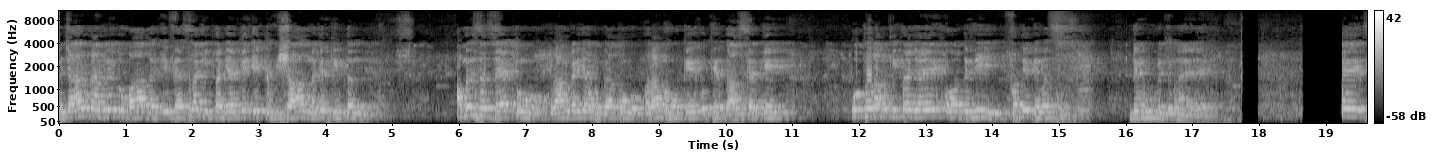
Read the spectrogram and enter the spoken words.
ਵਿਚਾਰ ਵਟਾਂਦਰੇ ਤੋਂ ਬਾਅਦ ਇਹ ਫੈਸਲਾ ਕੀਤਾ ਗਿਆ ਕਿ ਇੱਕ ਵਿਸ਼ਾਲ ਨਗਰ ਕੀਰਤਨ ਅੰਮ੍ਰਿਤਸਰ ਸਾਹਿਬ ਤੋਂ ਰਾਮਗੜੀਆ ਬੁੱਗਾ ਤੋਂ ਆਰੰਭ ਹੋ ਕੇ ਉੱਥੇ ਅਰਦਾਸ ਕਰਕੇ ਉੱਥੋਂ ਆਰੰਭ ਕੀਤਾ ਜਾਏ ਔਰ ਦਿੱਲੀ ਫਤਿਹ ਦਿਵਸ ਦੇ ਰੂਪ ਵਿੱਚ ਮਨਾਇਆ ਜਾਏ। ਮੈਂ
